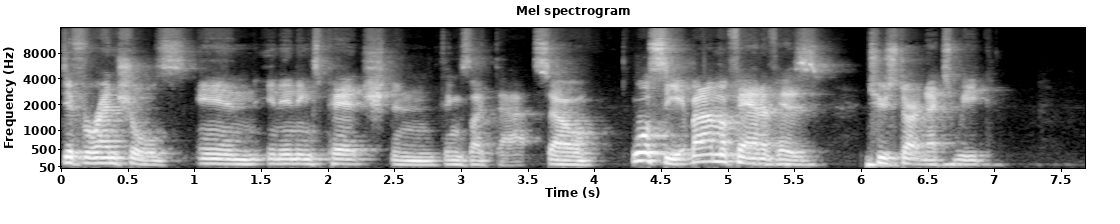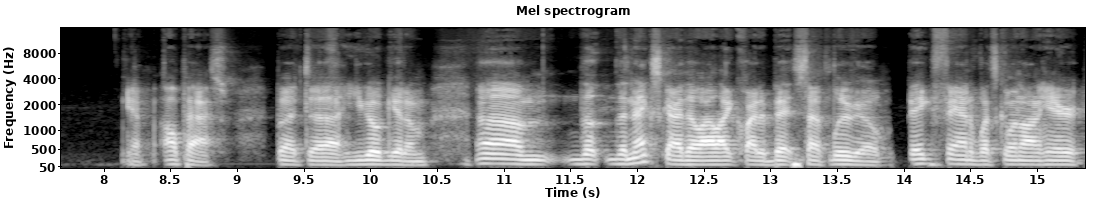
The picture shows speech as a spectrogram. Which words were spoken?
differentials in in innings pitched and things like that. So we'll see. But I'm a fan of his to start next week. Yeah, I'll pass. But uh, you go get him. Um, the the next guy though I like quite a bit, Seth Lugo. Big fan of what's going on here.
